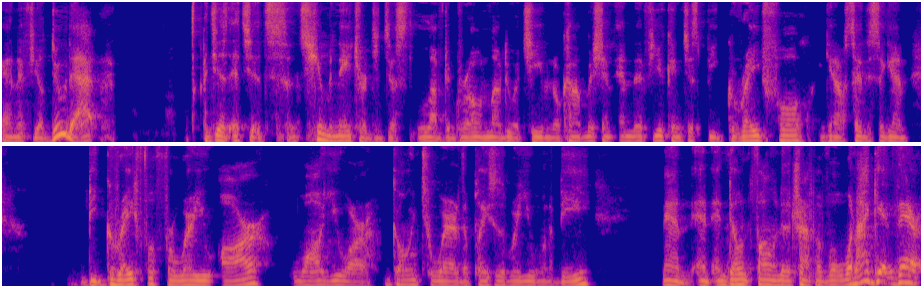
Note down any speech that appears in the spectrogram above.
And if you'll do that, it just it's it's it's human nature to just love to grow and love to achieve and accomplish. And, and if you can just be grateful, again, I'll say this again, be grateful for where you are while you are going to where the places where you want to be. Man, and, and don't fall into the trap of, well, when I get there,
